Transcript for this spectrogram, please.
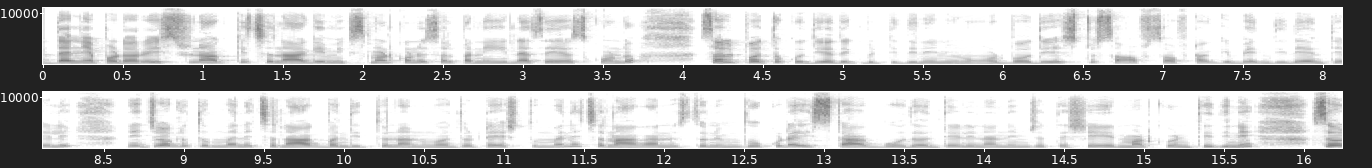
ಧನಿಯಾ ಪೌಡರ್. ಇಷ್ಟನ್ನ ಹಾಕಿ ಚೆನ್ನಾಗಿ ಮಿಕ್ಸ್ ಮಾಡಿಕೊಂಡು ಸ್ವಲ್ಪ ನೀರನ್ನ ಸೇರಿಸ್ಕೊಂಡು ಸ್ವಲ್ಪ ಹೊತ್ತು ಕುದಿಯೋದಕ್ಕೆ ಬಿಟ್ಟಿದ್ದೀನಿ. ನೀವು ನೋಡ್ಬೋದು ಎಷ್ಟು ಸಾಫ್ಟ್ ಸಾಫ್ಟಾಗಿ ಬೆಂದಿದೆ ಅಂತೇಳಿ. ನಿಜವಾಗ್ಲೂ ತುಂಬಾ ಚೆನ್ನಾಗಿ ಬಂದಿತ್ತು. ನನಗಂತೂ ಟೇಸ್ಟ್ ತುಂಬಾ ಚೆನ್ನಾಗಿ ಅನ್ನಿಸ್ತು. ನಿಮಗೂ ಕೂಡ ಇಷ್ಟ ಆಗ್ಬೋದು ಅಂತೇಳಿ ನಾನು ನಿಮ್ಮ ಜೊತೆ ಶೇರ್ ಮಾಡ್ಕೊತಿದ್ದೀನಿ. ಸೊ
